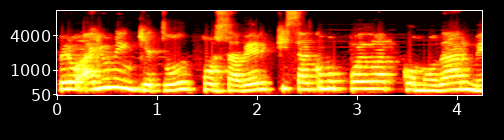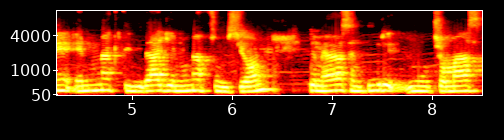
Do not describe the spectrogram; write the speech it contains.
pero hay una inquietud por saber quizá cómo puedo acomodarme en una actividad y en una función que me haga sentir mucho más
